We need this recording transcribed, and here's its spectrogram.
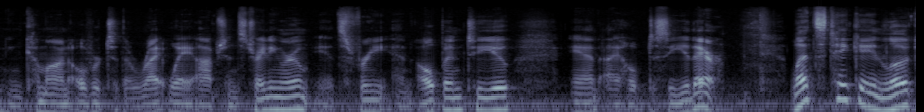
You can come on over to the right way options trading room. It's free and open to you and I hope to see you there. Let's take a look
